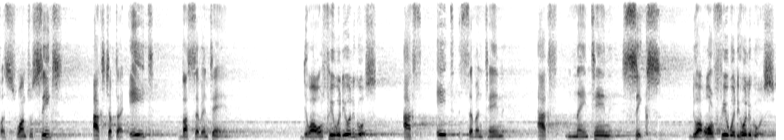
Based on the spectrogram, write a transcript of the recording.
verses 1 to 6, Acts chapter 8, verse 17. They were all filled with the Holy Ghost. Acts 8, 17, Acts 19, 6. They were all filled with the Holy Ghost.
